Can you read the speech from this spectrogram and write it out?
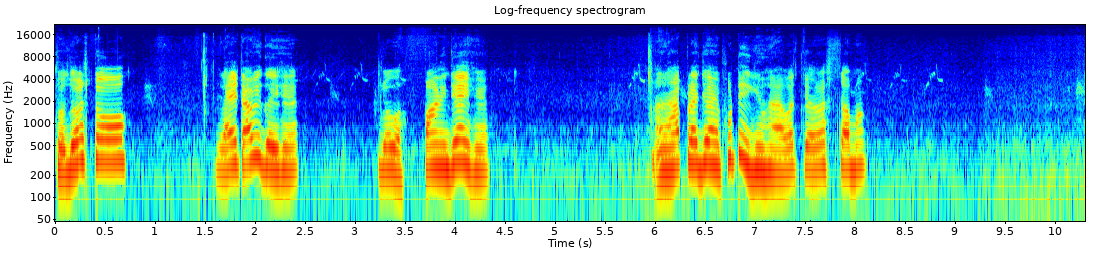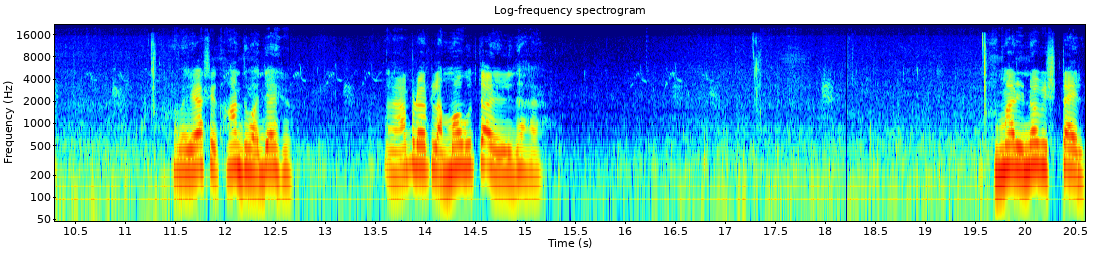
તો દોસ્તો લાઈટ આવી ગઈ છે. જોવો પાણી જાય છે. અને આપણે જો અહીં ફૂટી ગયું છે આ વચ્ચે રસ્તામાં. હવે યાસી ખાંધવા જાય છે. અને આપણે એટલા મગ ઉતારી લીધા છે. અમારી નવી સ્ટાઇલ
